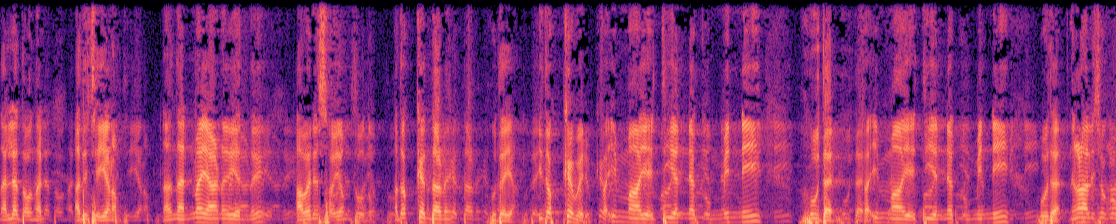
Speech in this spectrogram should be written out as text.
നല്ല തോന്നൽ. അത് ചെയ്യണം. അത് നന്മയാണ് എന്ന് അവന് സ്വയം തോന്നും. അതൊക്കെ എന്താണ്? ഹുദയാണ്. ഇതൊക്കെ വരും. ഹുദൻ. ഹുദൻ നിങ്ങൾ ആലോചിച്ച് നോക്കൂ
